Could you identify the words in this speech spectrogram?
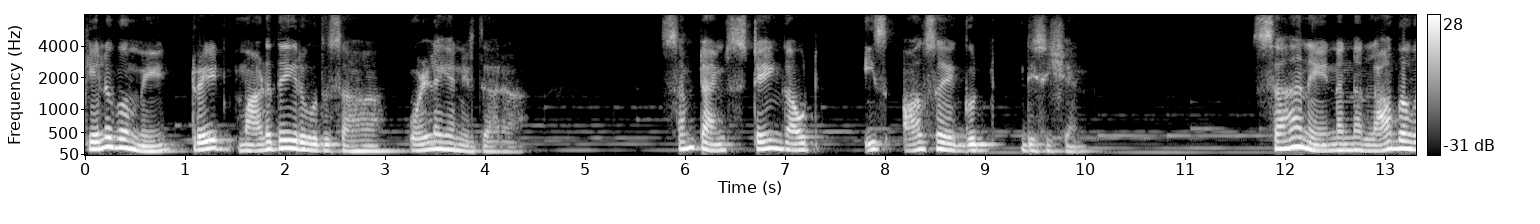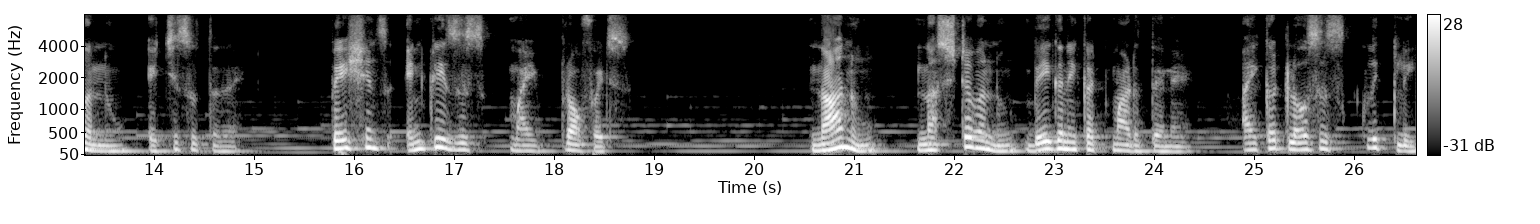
ಕೆಲವೊಮ್ಮೆ ಟ್ರೇಡ್ ಮಾಡದೇ ಇರುವುದು ಸಹ ಒಳ್ಳೆಯ ನಿರ್ಧಾರ. Sometimes staying out is also a good decision ಸಹನೆ ನನ್ನ ಲಾಭವನ್ನು ಹೆಚ್ಚಿಸುತ್ತದೆ. ಪೇಷನ್ಸ್ ಇನ್ಕ್ರೀಸಸ್ ಮೈ ಪ್ರಾಫಿಟ್ಸ್ ನಾನು ನಷ್ಟವನ್ನು ಬೇಗನೆ ಕಟ್ ಮಾಡುತ್ತೇನೆ. ಐ ಕಟ್ ಲಾಸಸ್ ಕ್ವಿಕ್ಲಿ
